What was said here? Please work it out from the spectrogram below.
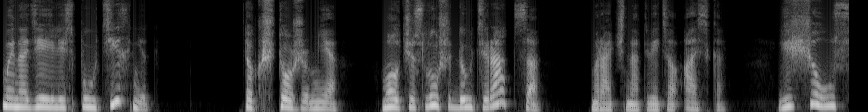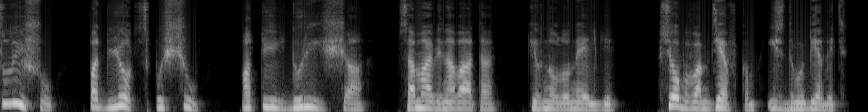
Мы надеялись, поутихнет. — Так что же мне, молча слушать да утираться? — мрачно ответил Аська. — Еще услышу, под лед спущу. А ты, дурища, сама виновата, — кивнул он Эльге. — Все бы вам, девкам, из дому бегать.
